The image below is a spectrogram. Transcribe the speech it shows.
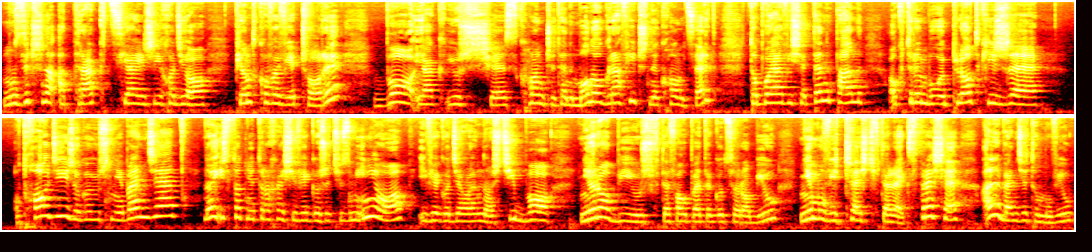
muzyczna atrakcja, jeżeli chodzi o piątkowe wieczory, bo jak już się skończy ten monograficzny koncert, to pojawi się ten pan, o którym były plotki, że odchodzi, że go już nie będzie. No i istotnie trochę się w jego życiu zmieniło i w jego działalności, bo nie robi już w TVP tego, co robił, nie mówi cześć w Teleekspresie, ale będzie to mówił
